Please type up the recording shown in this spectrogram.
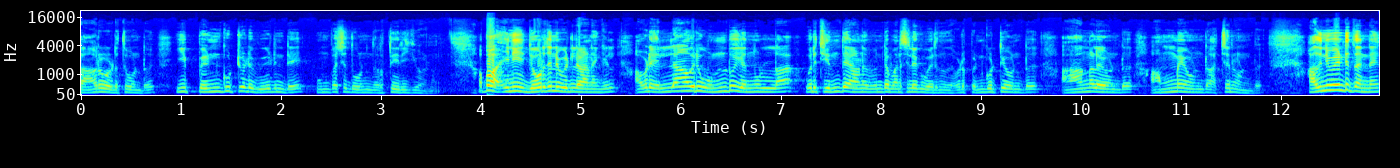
കാറും എടുത്തുകൊണ്ട് ഈ പെൺകുട്ടിയുടെ വീടിന്റെ മുമ്പശത്ത് കൊണ്ട് നിർത്തിയിരിക്കുകയാണ്. അപ്പോൾ ഇനി ജോർജിന്റെ വീട്ടിലാണെങ്കിൽ അവിടെ എല്ലാവരും ഉണ്ട് എന്നുള്ള ഒരു ചിന്തയാണ് ഇവന്റെ മനസ്സിലേക്ക് വരുന്നത്. അവിടെ പെൺകുട്ടിയുണ്ട് ആങ്ങളയുണ്ട് അമ്മയുണ്ട് അച്ഛനുണ്ട്. അതിനുവേണ്ടി തന്നെ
